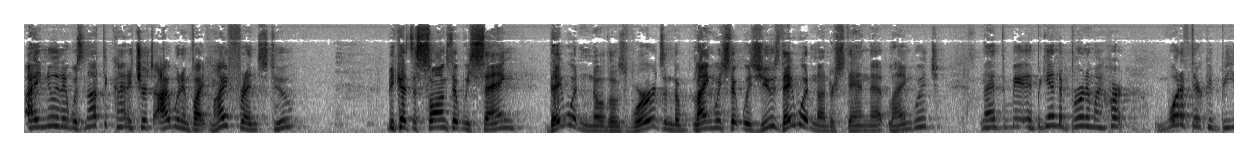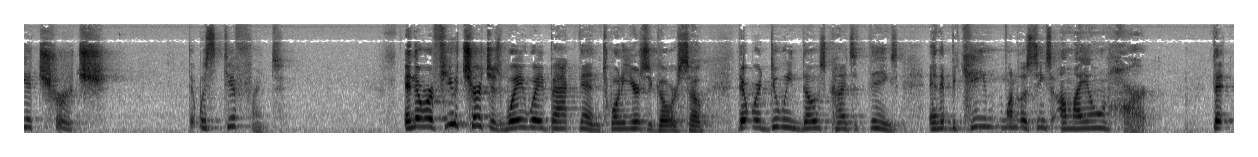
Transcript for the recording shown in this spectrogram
I knew that it was not the kind of church I would invite my friends to. Because the songs that we sang, they wouldn't know those words, and the language that was used, they wouldn't understand that language. And it began to burn in my heart. What if there could be a church that was different? And there were a few churches way, way back then, 20 years ago or so, that were doing those kinds of things. And it became one of those things on my own heart that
